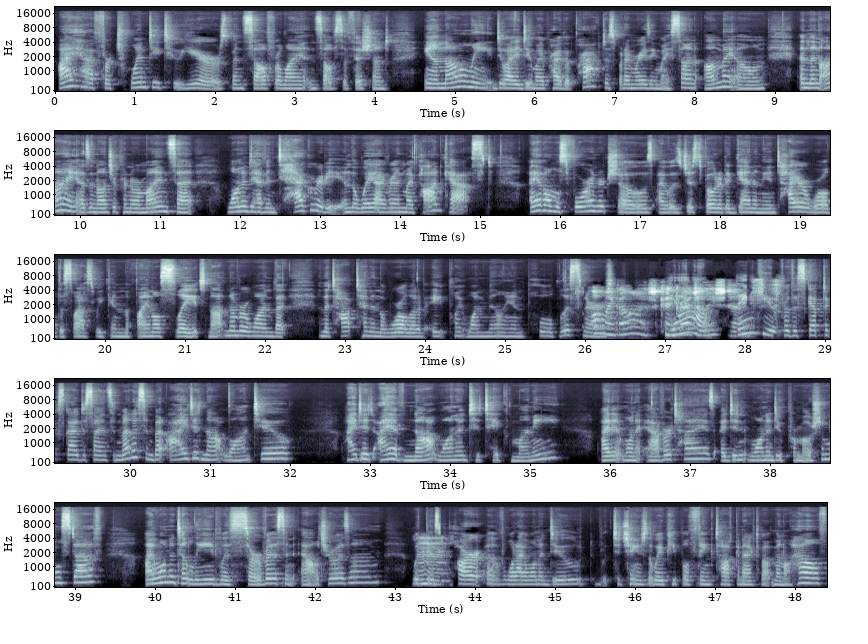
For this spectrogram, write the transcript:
I have for 22 years been self reliant and self sufficient. And not only do I do my private practice, but I'm raising my son on my own. And then I, as an entrepreneur mindset, wanted to have integrity in the way I ran my podcast. I have almost 400 shows. I was just voted again in the entire world this last week in the final slate, not number one, but in the top 10 in the world out of 8.1 million polled listeners. Oh my gosh, congratulations. Yeah, thank you for the Skeptic's Guide to Science and Medicine, but I did not want to I did, I have not wanted to take money. I didn't want to advertise. I didn't want to do promotional stuff. I wanted to lead with service and altruism with mm. this part of what I want to do to change the way people think, talk, and act about mental health,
